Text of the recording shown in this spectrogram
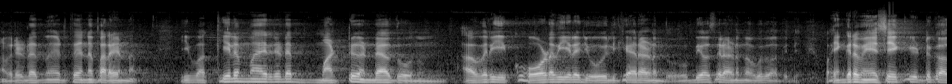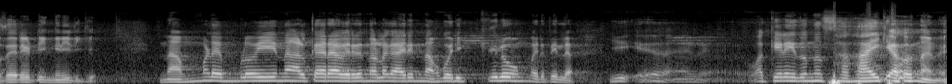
അവരുടെ അടുത്ത് തന്നെ പറയണം. ഈ വക്കീലന്മാരുടെ മട്ട് കണ്ടാൽ തോന്നും. അവർ ഈ കോടതിയിലെ ജോലിക്കാരാണെന്ന് തോന്നും. ഉദ്യോഗസ്ഥരാണെന്ന് നമുക്ക് തോന്നത്തില്ല. ഭയങ്കര മേശയൊക്കെ ഇട്ട് കസേര ഇട്ട് ഇങ്ങനെ ഇരിക്കും. നമ്മൾ എംപ്ലോയി ചെയ്യുന്ന ആൾക്കാരാണ് വരുന്നുള്ള കാര്യം നമുക്ക് ഒരിക്കലും വരത്തില്ല. ഈ വക്കീലെ ഇതൊന്നും സഹായിക്കാവുന്നതാണ്.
